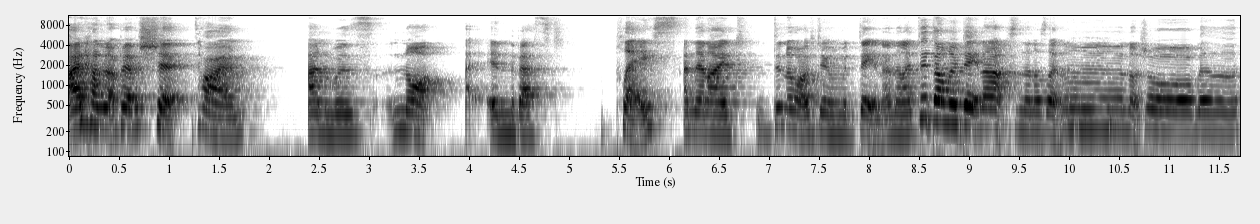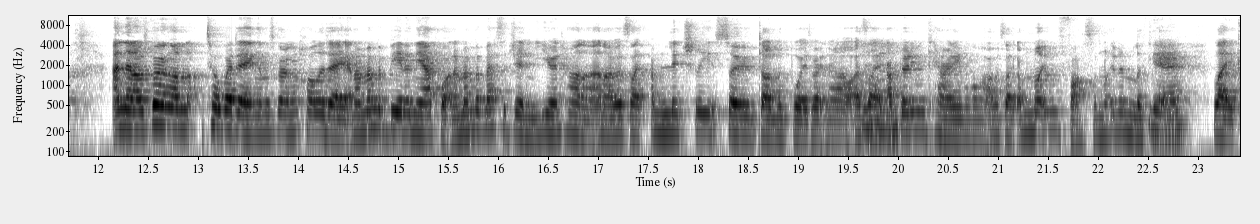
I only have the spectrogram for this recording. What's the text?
I'd had a bit of a shit time and was not in the best place. And then I didn't know what I was doing with dating. And then I did download dating apps, and then I was like, mm, not sure. And then I was going on to a wedding and I was going on holiday. And I remember being in the airport and I remember messaging you and Hannah. And I was like, I'm literally so done with boys right now. I was like, mm-hmm. I don't even care anymore. I was like, I'm not even fussed. I'm not even looking. Yeah. Like,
